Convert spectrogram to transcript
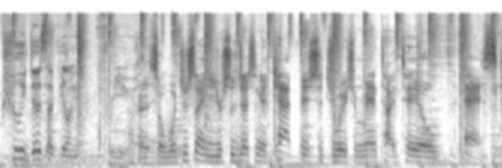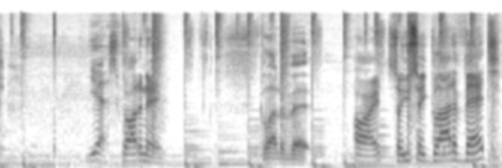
truly does have feelings for you. Okay, so what you're saying, you're suggesting a catfish situation, Manti Te'o-esque. Yes. Got a name. Gladavet. All right, so you say Gladavet.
